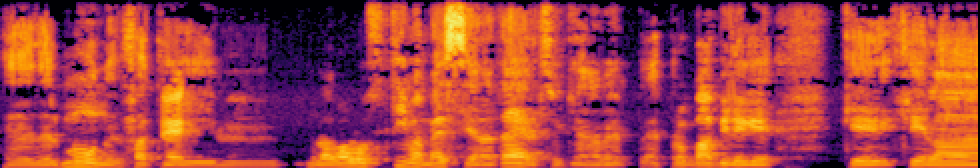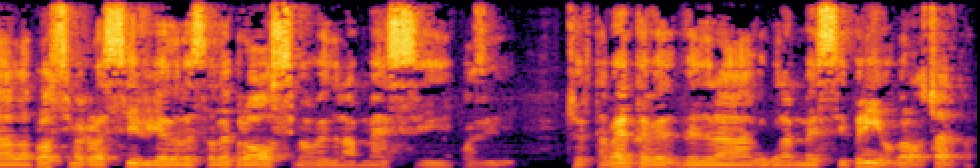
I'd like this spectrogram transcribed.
eh, del mondo, infatti Eh. nella loro stima Messi era terzo, è probabile che, che- che la, la prossima classifica dell'estate prossima vedrà Messi quasi, certamente ve- vedrà, vedrà Messi primo, però certo,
